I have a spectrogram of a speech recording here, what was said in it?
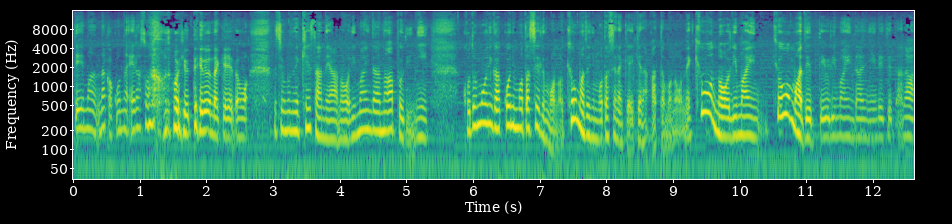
でまあなんかこんな偉そうなことを言っているんだけれども私もね今朝ねあのリマインダーのアプリに子供に学校に持たせるもの今日までに持たせなきゃいけなかったものをね今日のリマイン今日までっていうリマインダーに入れてたら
